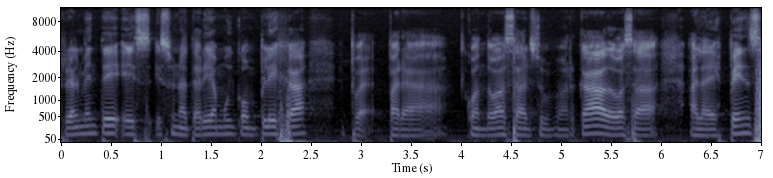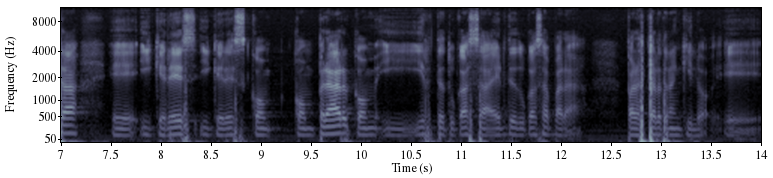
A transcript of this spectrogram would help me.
realmente es, es una tarea muy compleja para, cuando vas al supermercado, vas a, a la despensa eh, y querés, y querés comprar y irte a tu casa, irte a tu casa para, para estar tranquilo. Eh,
